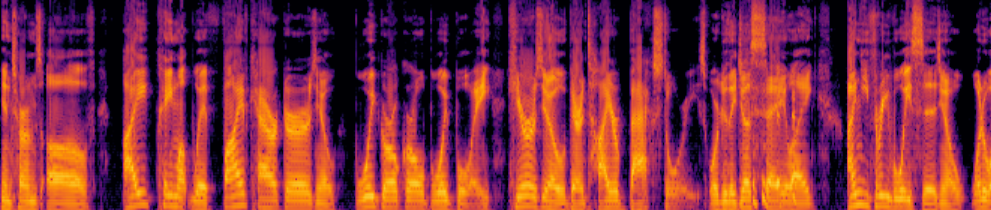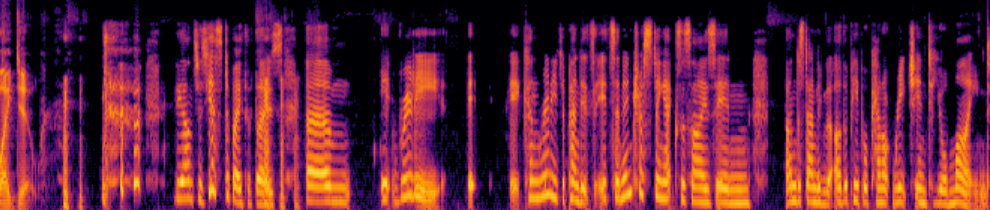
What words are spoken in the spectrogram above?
in terms of I came up with five characters, you know, boy, girl, girl, boy, boy. Here's, you know, their entire backstories. Or do they just say, like, I need three voices, you know, what do I do? the answer is yes to both of those. um, it really, it, it can really depend. It's, it's an interesting exercise in understanding that other people cannot reach into your mind.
